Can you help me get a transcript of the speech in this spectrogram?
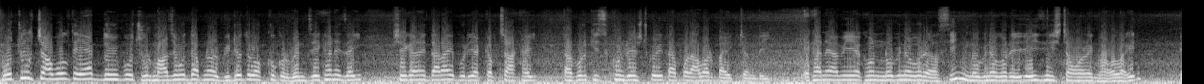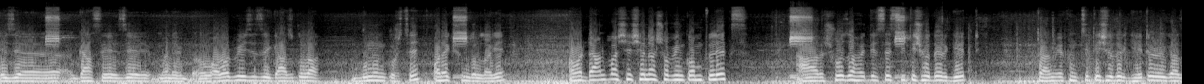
প্রচুর চা বলতে একদমই প্রচুর। মাঝে মধ্যে আপনার ভিডিওতে লক্ষ্য করবেন, যেখানে যাই, সেখানে দাঁড়াই পড়ি এক কাপ চা খাই, তারপর কিছুক্ষণ রেস্ট করি, তারপর আবার বাইক টান দিই। এখানে আমি এখন নবীনগরে আছি। নবীনগরে এই জিনিসটা আমার অনেক ভালো লাগে। এই যে গাছে যে মানে ওভারব্রিজে যে গাছগুলা বুনন করছে, অনেক সুন্দর লাগে। আমার ডান পাশে সেনা শপিং কমপ্লেক্স, আর সোজা হইতেছে স্মৃতিসৌধের গেট তো আমি এখন স্মৃতিসৌধের গেটের ওই গাছ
